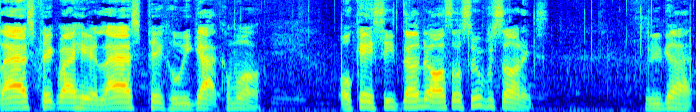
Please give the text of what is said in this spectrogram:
Last pick right here. Last pick. Who we got? Come on. OKC Thunder, also Supersonics. Who you got?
